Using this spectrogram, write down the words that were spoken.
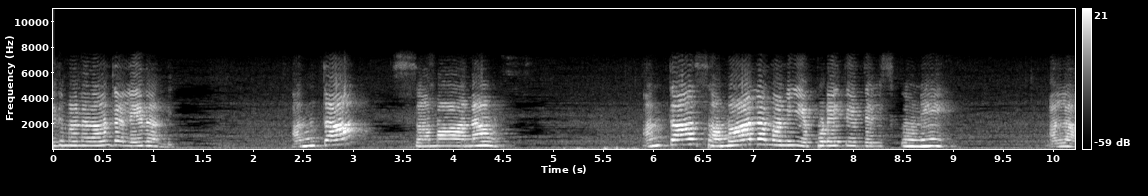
ఇది మన దాంట్లో లేదండి. అంతా సమానం. అంతా సమానం అని ఎప్పుడైతే తెలుసుకొని అలా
